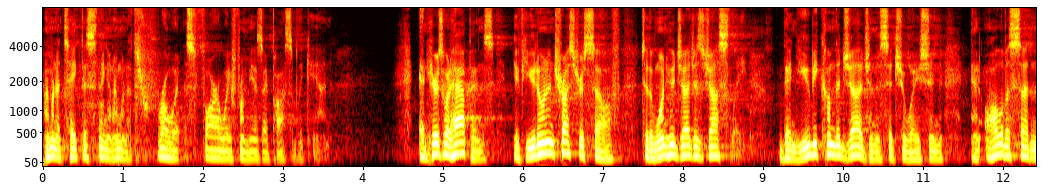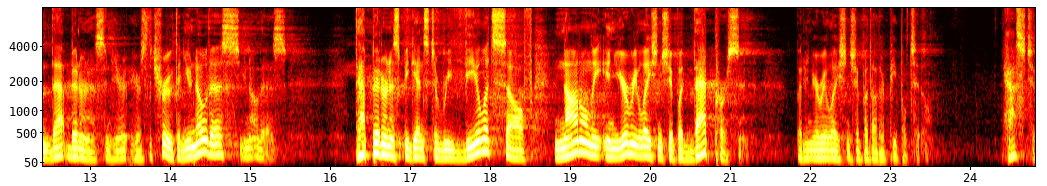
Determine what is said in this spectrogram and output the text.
I'm going to take this thing and I'm going to throw it as far away from me as I possibly can. And here's what happens if you don't entrust yourself to the one who judges justly, then you become the judge in the situation, and all of a sudden, that bitterness, and here, here's the truth, and you know this, you know this, that bitterness begins to reveal itself not only in your relationship with that person, but in your relationship with other people too. It has to.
